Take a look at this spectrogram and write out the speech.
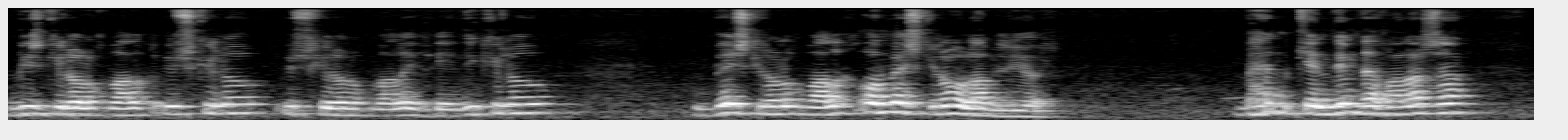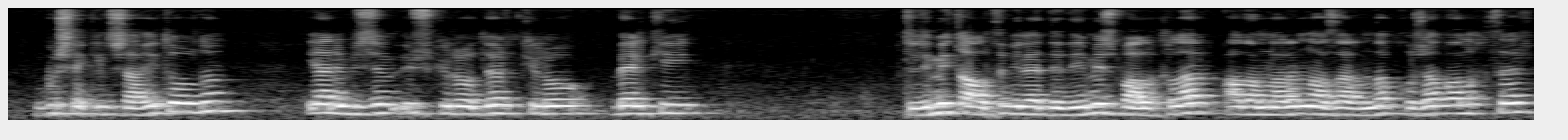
1 kiloluk balık 3 kilo, 3 kiloluk balık 7 kilo, 5 kiloluk balık 15 kilo olabiliyor. Ben kendim defalarca bu şekil şahit oldum. Yani bizim 3 kilo, 4 kilo belki limit altı bile dediğimiz balıklar adamların nazarında koca balıktır.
